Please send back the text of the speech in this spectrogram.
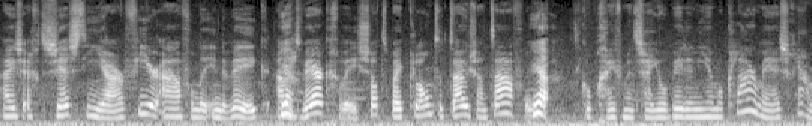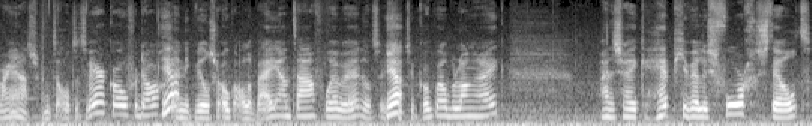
Hij is echt 16 jaar, vier avonden in de week aan Ja. het werk geweest. Zat bij klanten thuis aan tafel. Ja. Ik op een gegeven moment zei, joh, ben je er niet helemaal klaar mee? Hij zegt, ja, maar ja, ze moeten altijd werken overdag. Ja. En ik wil ze ook allebei aan tafel hebben. Hè. Dat is Ja. natuurlijk ook wel belangrijk. Maar dan zei ik, heb je wel eens voorgesteld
